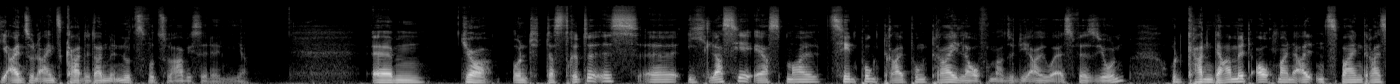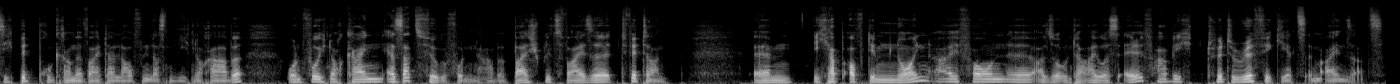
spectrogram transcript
die 1 und 1 Karte dann mit nutzt. Wozu habe ich sie denn hier? Ähm, ja, und das dritte ist, äh, ich lasse hier erstmal 10.3.3 laufen, also die iOS-Version, und kann damit auch meine alten 32-Bit-Programme weiterlaufen lassen, die ich noch habe und wo ich noch keinen Ersatz für gefunden habe. Beispielsweise Twittern. Ähm, ich habe auf dem neuen iPhone, äh, also unter iOS 11, habe ich Twitterific jetzt im Einsatz.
